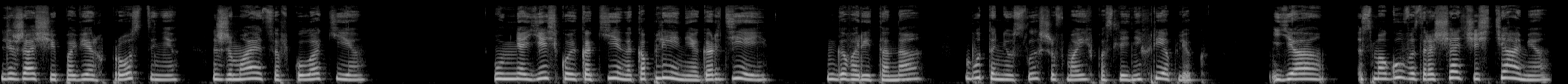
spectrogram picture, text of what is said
лежащие поверх простыни, сжимаются в кулаки. «У меня есть кое-какие накопления, Гордей», — говорит она, будто не услышав моих последних реплик. «Я смогу возвращать частями».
